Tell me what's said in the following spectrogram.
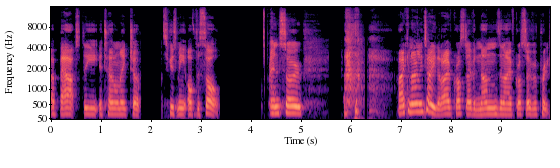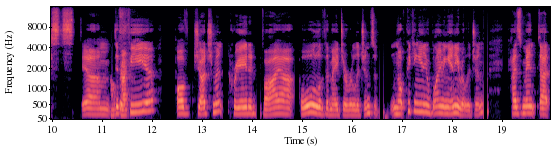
about the eternal nature, excuse me, of the soul. And so I can only tell you that I've crossed over nuns and I've crossed over priests. Um, okay. The fear of judgment created via all of the major religions, not picking any or blaming any religion, has meant that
